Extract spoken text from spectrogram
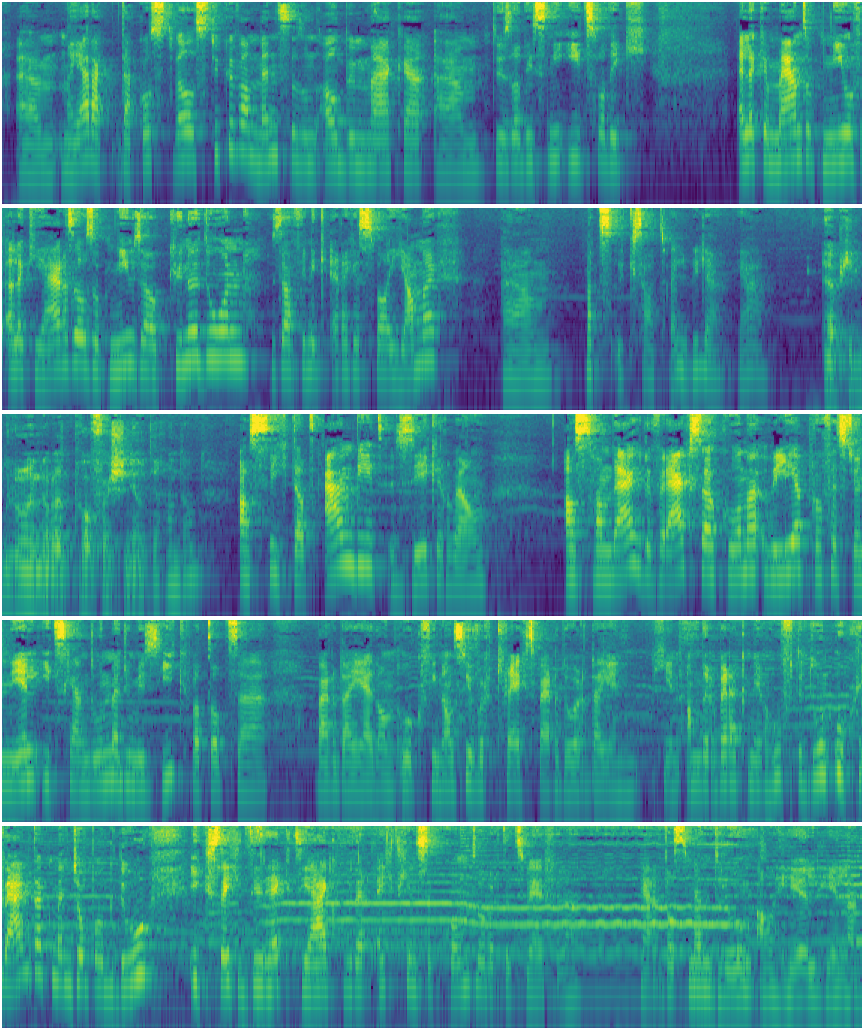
Ehm, maar ja, dat, dat kost wel stukken van mensen, zo'n album maken. Ehm, dus dat is niet iets wat ik elke maand opnieuw of elk jaar zelfs opnieuw zou kunnen doen. Dus dat vind ik ergens wel jammer. Ehm, maar het- ik zou het wel willen, ja. Heb je de bedoeling om dat professioneel te gaan doen? Als zich dat aanbiedt, zeker wel. Als vandaag de vraag zou komen, wil jij professioneel iets gaan doen met je muziek, wat dat, eh, waar dat jij dan ook financiën voor krijgt, waardoor dat je geen ander werk meer hoeft te doen, hoe graag dat ik mijn job ook doe, ik zeg direct ja, ik hoef daar echt geen seconde over te twijfelen. Ja, dat is mijn droom al heel, heel lang.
